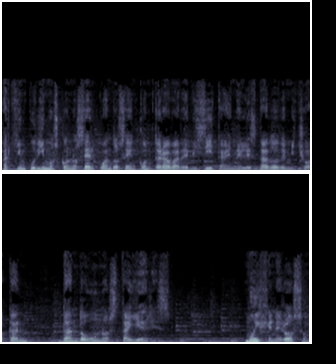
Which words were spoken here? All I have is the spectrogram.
a quien pudimos conocer cuando se encontraba de visita en el estado de Michoacán dando unos talleres. Muy generoso,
